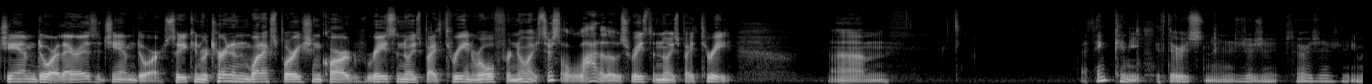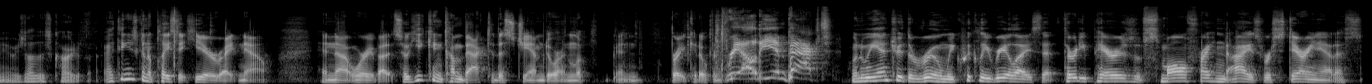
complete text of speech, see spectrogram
Jam door. There is a jam door. So you can return in one exploration card, raise the noise by three, and roll for noise. There's a lot of those. Raise the noise by three. Um, I think can you if there's if there's you may resolve this card. I think he's going to place it here right now, and not worry about it. So he can come back to this jam door and look and break it open. Reality impact. When we entered the room, we quickly realized that thirty pairs of small, frightened eyes were staring at us.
